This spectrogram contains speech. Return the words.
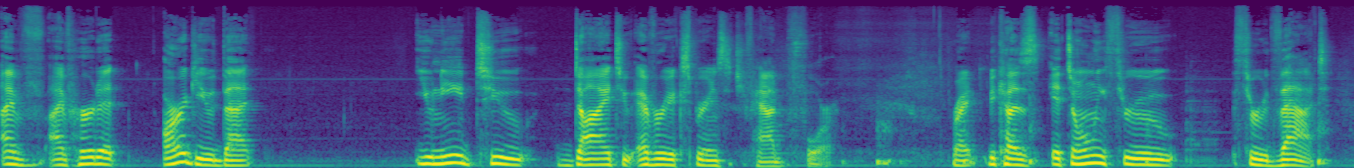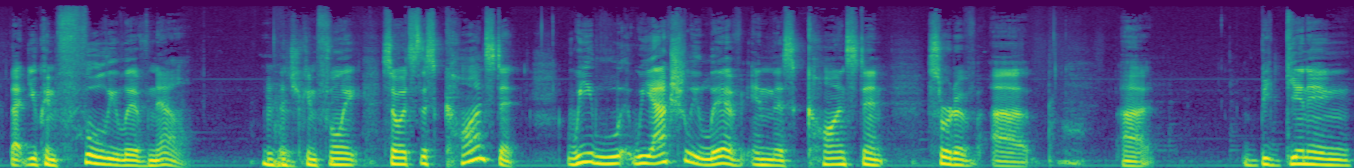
I've I've heard it argued that you need to die to every experience that you've had before, right? Because it's only through through that that you can fully live now. Mm-hmm. That you can fully. So it's this constant. We we actually live in this constant sort of uh, uh, beginning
